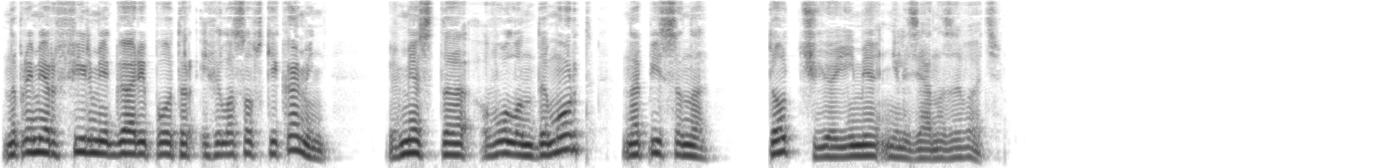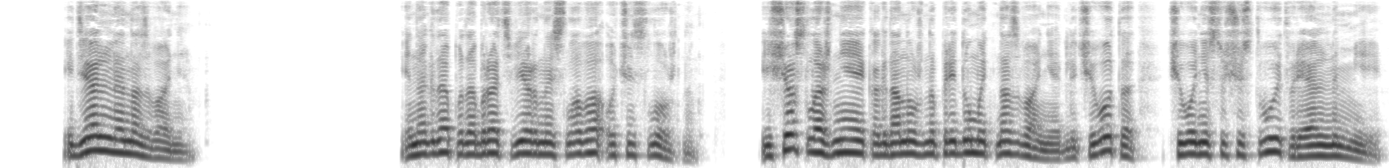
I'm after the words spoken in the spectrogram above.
Например, в фильме «Гарри Поттер и философский камень» вместо «Волан-де-Морт» написано «Тот, чье имя нельзя называть». Идеальное название. Иногда подобрать верные слова очень сложно. Еще сложнее, когда нужно придумать название для чего-то, чего не существует в реальном мире.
